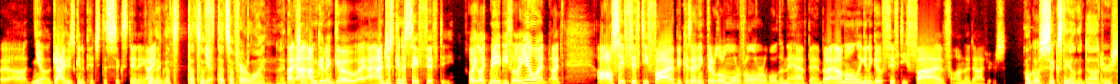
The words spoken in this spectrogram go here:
uh, you know, a guy who's going to pitch the sixth inning. I, I, think that's that's a yeah. that's a fair line. I am so. going to go. I, am just going to say 50. Like like maybe. You know what? I, I'll say 55 because I think they're a little more vulnerable than they have been. But I, am only going to go 55 on the Dodgers. I'll go 60 on the Dodgers.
